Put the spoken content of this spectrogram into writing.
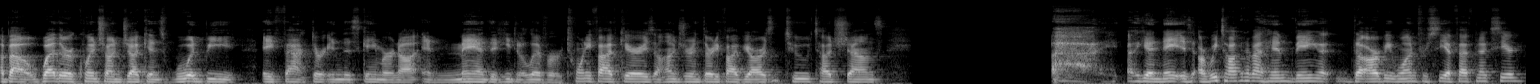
about whether Quinshon Judkins would be a factor in this game or not. And man, did he deliver 25 carries, 135 yards, and two touchdowns. Again, Nate, is, are we talking about him being the RB1 for CFF next year?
